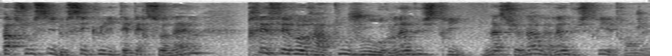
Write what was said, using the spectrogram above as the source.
par souci de sécurité personnelle, préférera toujours l'industrie nationale à l'industrie étrangère.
